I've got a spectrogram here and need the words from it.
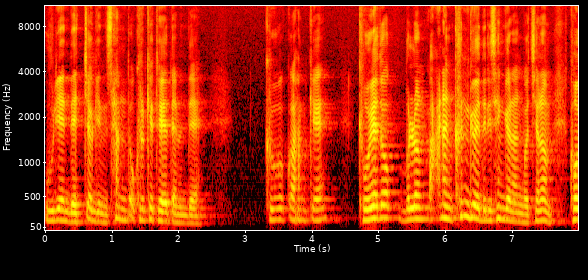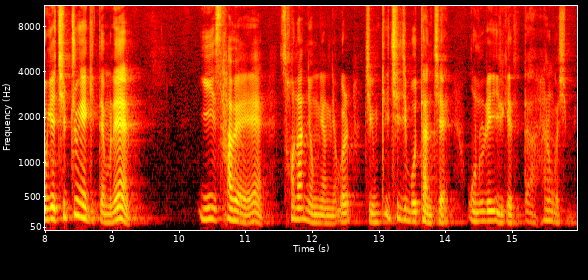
우리의 내적인 삶도 그렇게 돼야 되는데 그것과 함께 교회도 물론 많은 큰 교회들이 생겨난 것처럼 거기에 집중했기 때문에 이 사회에 선한 영향력을 지금 끼치지 못한 채 오늘에 이르게 됐다 하는 것입니다.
